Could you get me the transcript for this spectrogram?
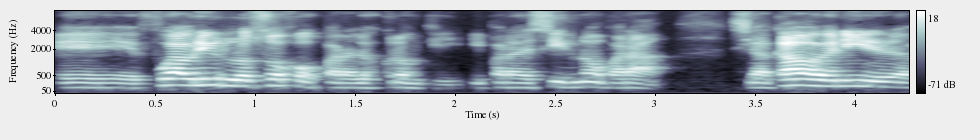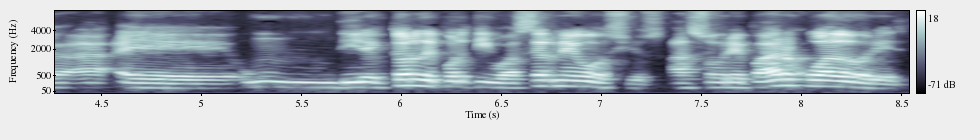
eh, fue abrir los ojos para los Cronky y para decir, no, para si acaba de venir eh, un director deportivo a hacer negocios, a sobrepagar jugadores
